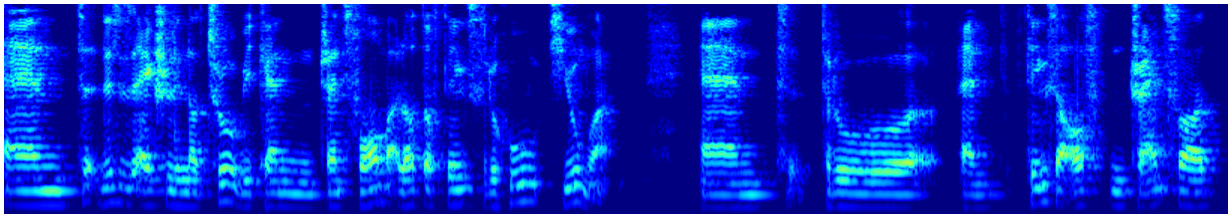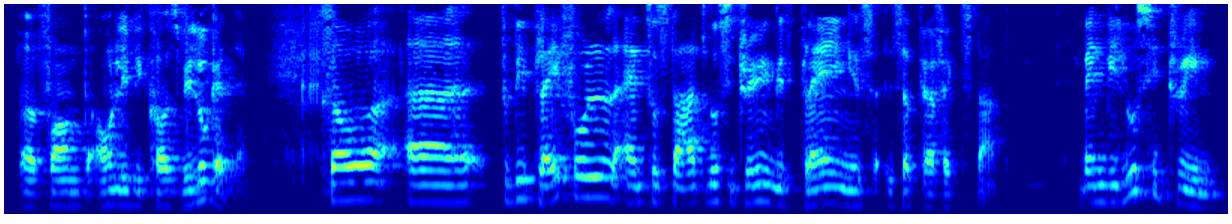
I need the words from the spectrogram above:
And this is actually not true. We can transform a lot of things through humor and through and things are often transformed uh, only because we look at them. So uh, to be playful and to start lucid dreaming with playing is, is a perfect start. When we lucid dream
